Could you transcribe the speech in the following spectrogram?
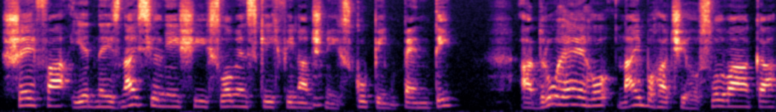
šéfa jednej z najsilnejších slovenských finančných skupín Penty a druhého najbohatšieho Slováka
